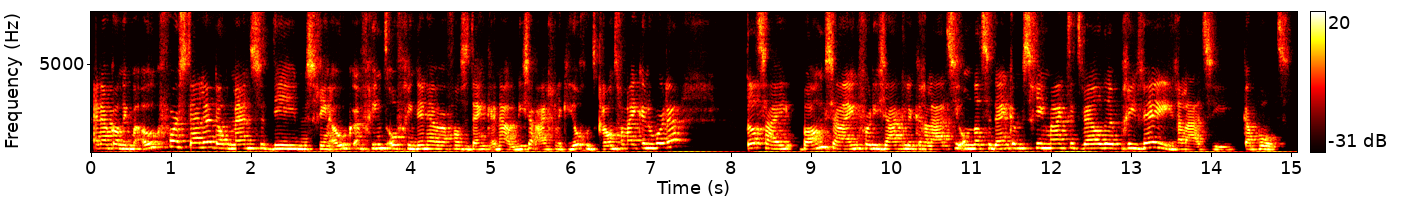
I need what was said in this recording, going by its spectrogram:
En dan kan ik me ook voorstellen dat mensen die misschien ook een vriend of vriendin hebben waarvan ze denken, nou, die zou eigenlijk heel goed klant van mij kunnen worden, dat zij bang zijn voor die zakelijke relatie, omdat ze denken, misschien maakt het wel de privé-relatie kapot.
